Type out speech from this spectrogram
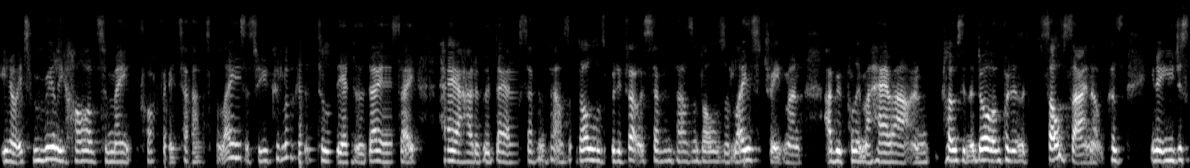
you know it's really hard to make profit out of laser. So you could look at it till the end of the day and say, "Hey, I had a good day. I seven thousand dollars." But if that was seven thousand dollars of laser treatment, I'd be pulling my hair out and closing the door and putting the sold sign up because you know you just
